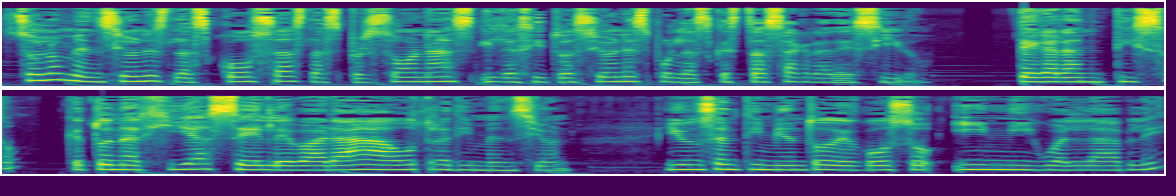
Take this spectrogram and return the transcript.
solo menciones las cosas, las personas y las situaciones por las que estás agradecido. Te garantizo que tu energía se elevará a otra dimensión y un sentimiento de gozo inigualable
